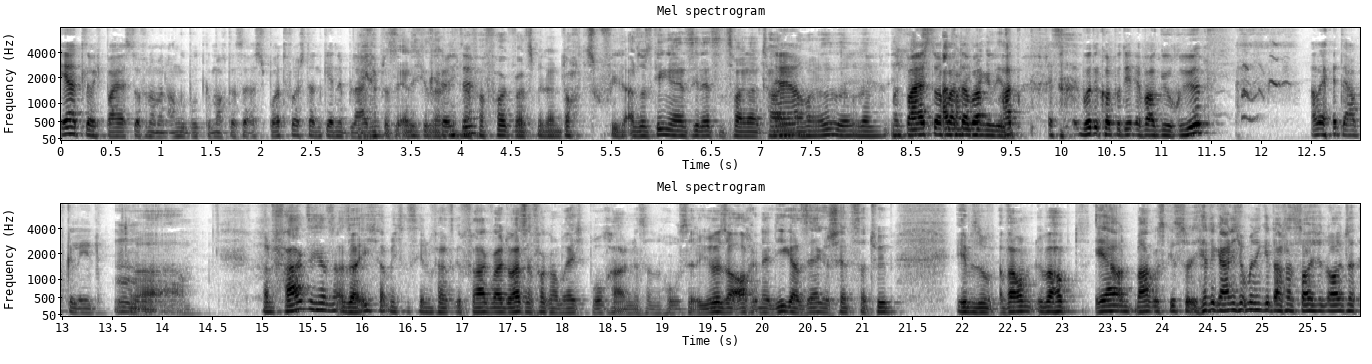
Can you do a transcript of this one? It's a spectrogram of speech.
er hat, glaube ich, Bayersdorf nochmal ein Angebot gemacht, dass er als Sportvorstand gerne bleiben Ich habe das ehrlich gesagt nicht könnte. mehr verfolgt, weil es mir dann doch zu viel. Also es ging ja jetzt die letzten zwei, drei Tage. Ja, ja. nochmal, ne, ich Und Bayersdorf hat aber, nicht hat, es wurde kolportiert, er war gerührt, aber er hätte abgelehnt. Man fragt sich jetzt, also ich habe mich das jedenfalls gefragt, weil du hast ja vollkommen recht, Bruchhagen ist ein hochseriöser, auch in der Liga sehr geschätzter Typ. Ebenso, warum überhaupt er und Markus Gisto, ich hätte gar nicht unbedingt gedacht, dass solche Leute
